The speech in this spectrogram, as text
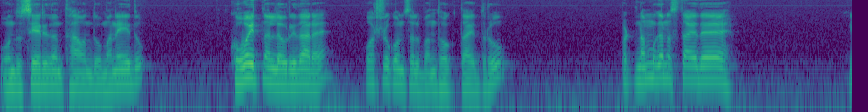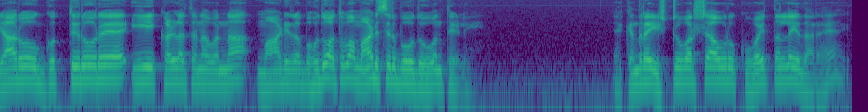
ಒಂದು ಸೇರಿದಂತಹ ಒಂದು ಮನೆ ಇದು. ಕುವೈತ್ನಲ್ಲಿ ಅವರಿದ್ದಾರೆ ವರ್ಷಕ್ಕೊಂದ್ಸಲ ಬಂದು ಹೋಗ್ತಾ ಇದ್ದರು ಬಟ್ ನಮಗನ್ನಿಸ್ತಾ ಇದೆ ಯಾರೋ ಗೊತ್ತಿರೋರೇ ಈ ಕಳ್ಳತನವನ್ನು ಮಾಡಿರಬಹುದು ಅಥವಾ ಮಾಡಿಸಿರಬಹುದು ಅಂತೇಳಿ. ಯಾಕೆಂದರೆ ಇಷ್ಟು ವರ್ಷ ಅವರು ಕುವೈತ್ನಲ್ಲೇ ಇದ್ದಾರೆ.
